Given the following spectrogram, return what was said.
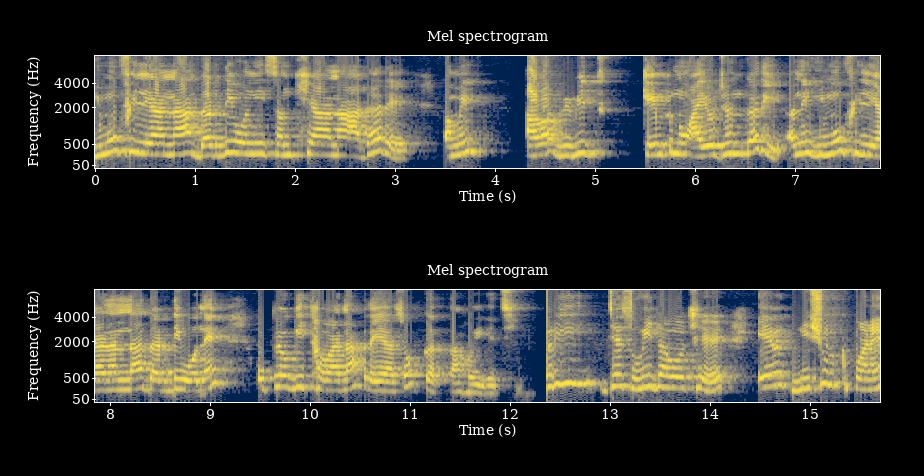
હિમોફિલિયાના દર્દીઓની સંખ્યાના આધારે અમે આવા વિવિધ કેમ્પનું આયોજન કરી અને હિમોફિલિયાના દર્દીઓને ઉપયોગી થવાના પ્રયાસો કરતા હોઈએ છીએ. ઘણી જે સુવિધાઓ છે એ નિઃશુલ્કપણે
